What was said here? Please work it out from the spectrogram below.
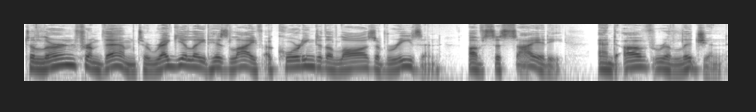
to learn from them to regulate his life according to the laws of reason, of society, and of religion.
